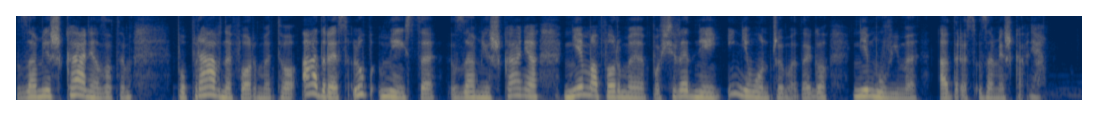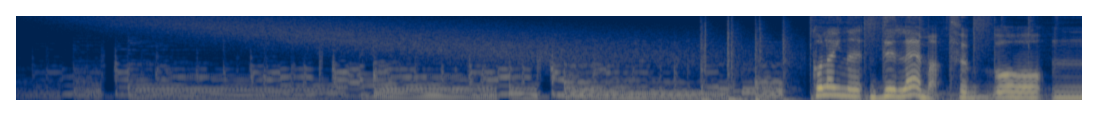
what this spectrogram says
zamieszkania, zatem poprawne formy to adres lub miejsce zamieszkania. Nie ma formy pośredniej i nie łączymy tego, nie mówimy adres zamieszkania. Kolejny dylemat, bo mm,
